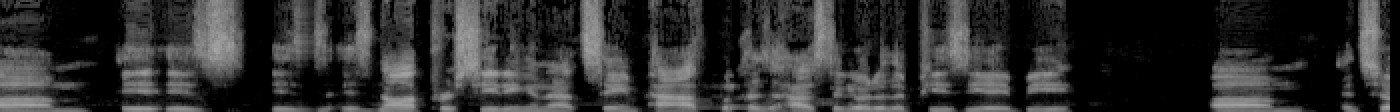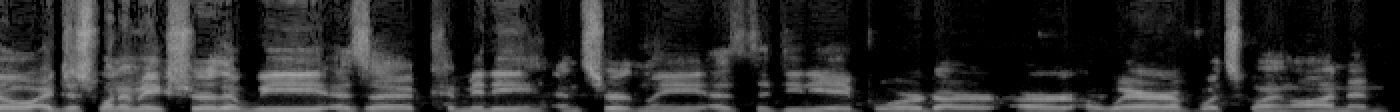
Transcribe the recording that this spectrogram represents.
um, is is is not proceeding in that same path because it has to go to the PZAB. Um, and so I just want to make sure that we, as a committee, and certainly as the DDA board, are are aware of what's going on. And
